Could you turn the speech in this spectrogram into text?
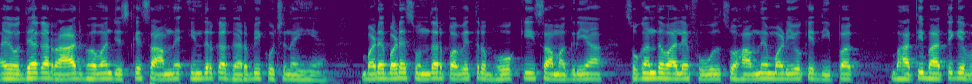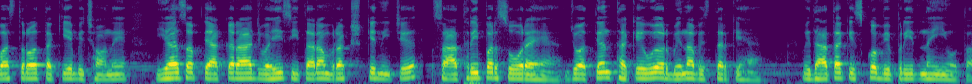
अयोध्या का राजभवन जिसके सामने इंद्र का घर भी कुछ नहीं है। बड़े बड़े सुंदर पवित्र भोग की सामग्रियाँ, सुगंध वाले फूल, सुहावने मड़ियों के दीपक भांति भांति के वस्त्र और तकिए बिछौने, यह सब त्याग कर आज वही सीताराम वृक्ष के नीचे साथरी पर सो रहे हैं, जो अत्यंत थके हुए और बिना बिस्तर के हैं। विधाता किसको विपरीत नहीं होता?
